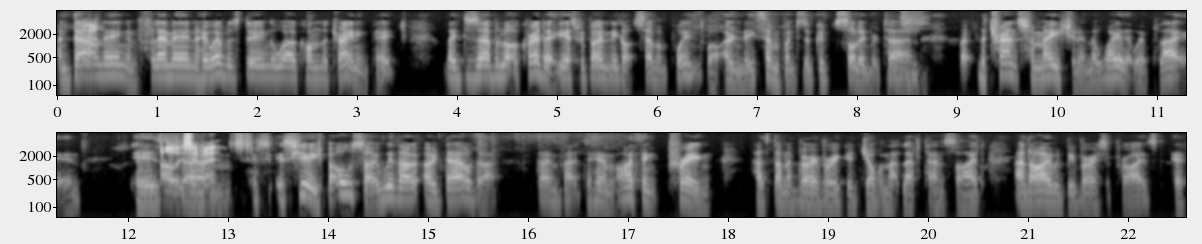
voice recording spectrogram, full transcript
And Downing yeah. and Fleming, whoever's doing the work on the training pitch, they deserve a lot of credit. Yes, we've only got seven points. Well, only seven points is a good solid return, but the transformation in the way that we're playing is oh, it's um, immense. It's, it's, huge. But also with o- O'Dowda, going back to him, I think Pring has done a very, very good job on that left hand side. And I would be very surprised if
